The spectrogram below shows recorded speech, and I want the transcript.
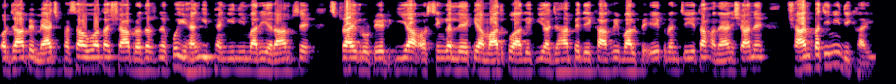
और जहाँ पे मैच फंसा हुआ था, शाह ब्रदर्स ने कोई हैंगी फैंगी नहीं मारी, आराम से स्ट्राइक रोटेट किया और सिंगल लेके अमाद को आगे किया, जहाँ पे देखा आखिरी बाल पे एक रन चाहिए था, हनैन शाह ने शानपति नहीं दिखाई।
